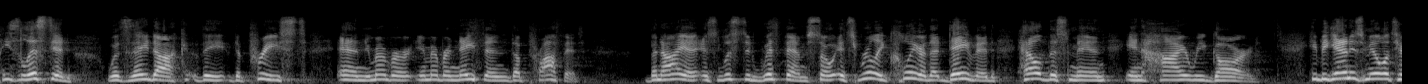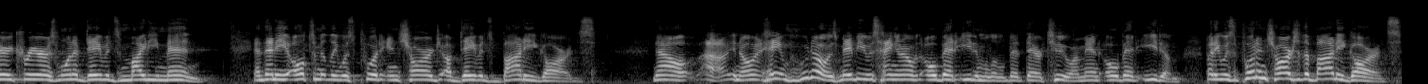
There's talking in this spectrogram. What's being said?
He's listed with Zadok, the, the priest, and you remember, you remember Nathan, the prophet. Benaiah is listed with them. So it's really clear that David held this man in high regard. He began his military career as one of David's mighty men. And then he ultimately was put in charge of David's bodyguards. Now, uh, you know, hey, who knows? Maybe he was hanging around with Obed Edom a little bit there too, our man Obed Edom. But he was put in charge of the bodyguards.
